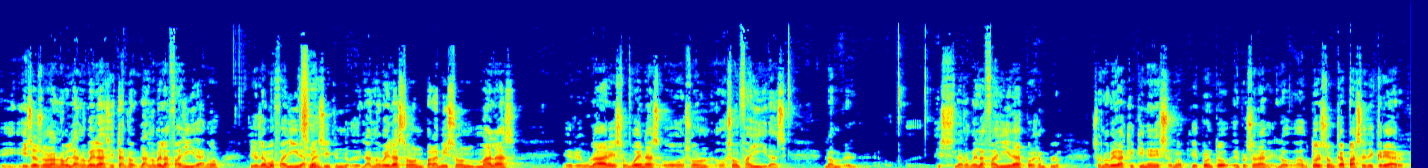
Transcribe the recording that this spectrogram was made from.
esas son las novelas, las novelas, estas, las novelas fallidas, ¿no? Que yo llamo fallidas, decir, las novelas son, para mí son malas, regulares o buenas, o son, o son fallidas. es, las novelas fallidas, por ejemplo, son novelas que tienen eso, ¿no? Que de pronto el personaje, los autores son capaces de crear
